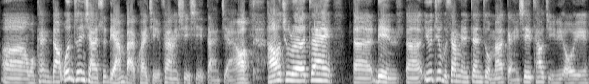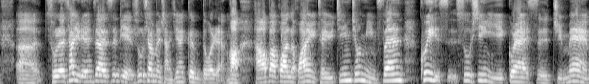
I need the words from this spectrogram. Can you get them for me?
呃，我看到温春霞是两百块钱，非常谢谢大家哦。好，除了在。呃，脸呃，YouTube 上面赞助，我们要感谢超级留言。呃，除了超级留言之外，是脸书上面赏，现在更多人哈。好，包括了华宇、陈宇、金、邱敏芬、Chris、苏心怡、Grace、Gman，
